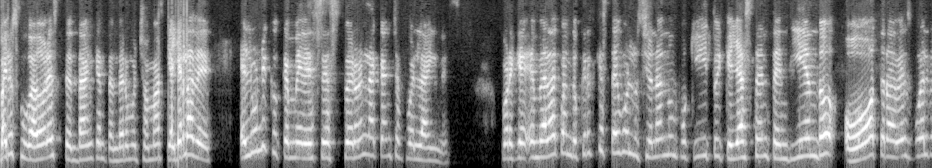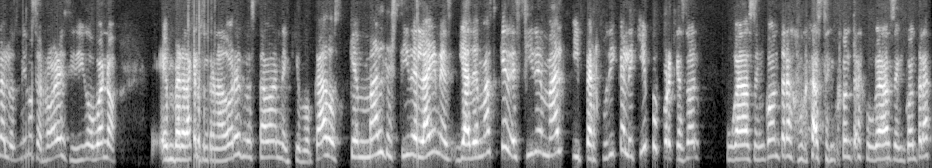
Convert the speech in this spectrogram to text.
Varios jugadores tendrán que entender mucho más. Y ayer la de, el único que me desesperó en la cancha fue Laines. Porque en verdad cuando crees que está evolucionando un poquito y que ya está entendiendo, otra vez vuelve a los mismos errores y digo, bueno, en verdad que los entrenadores no estaban equivocados. Qué mal decide Laines y además que decide mal y perjudica al equipo porque son jugadas en contra, jugadas en contra, jugadas en contra,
